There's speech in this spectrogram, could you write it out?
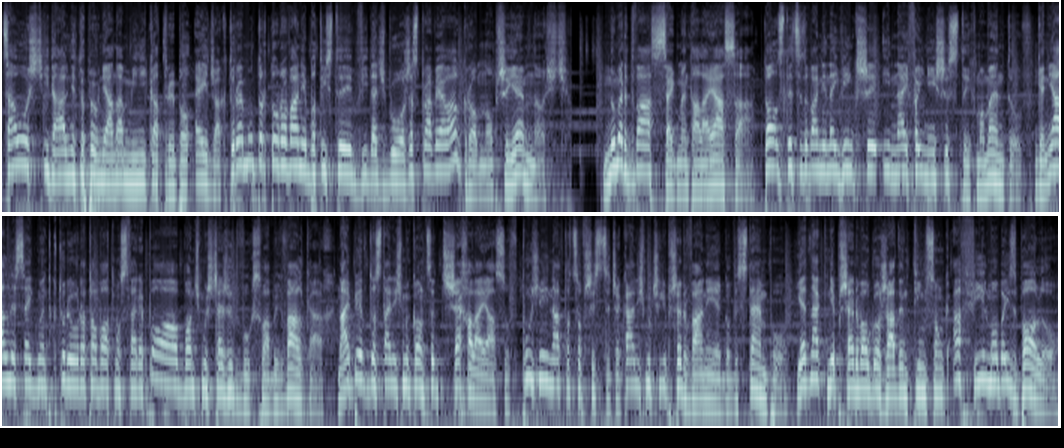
Całość idealnie dopełniana minika Triple H'a, któremu torturowanie Batisty widać było, że sprawiała ogromną przyjemność. Numer 2. Segment Alayasa. To zdecydowanie największy i najfajniejszy z tych momentów. Genialny segment, który uratował atmosferę po, bądźmy szczerzy, dwóch słabych walkach. Najpierw dostaliśmy koncept trzech Alayasów, później na to, co wszyscy czekaliśmy, czyli przerwanie jego występu. Jednak nie przerwał go żaden team song, a film o baseballu.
